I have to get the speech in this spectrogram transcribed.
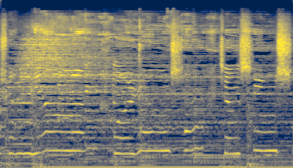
圈年轮，我认真将心事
